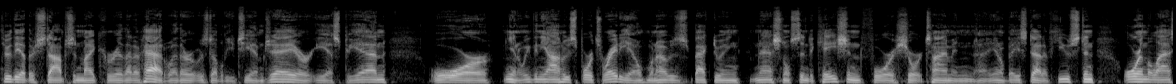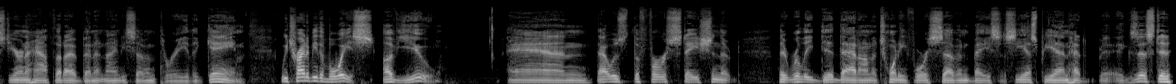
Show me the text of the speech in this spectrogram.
through the other stops in my career that I've had, whether it was WTMJ or ESPN or you know even Yahoo Sports Radio when I was back doing national syndication for a short time and uh, you know based out of Houston or in the last year and a half that I've been at 97.3 The Game. We try to be the voice of you. And that was the first station that that really did that on a 24/7 basis. ESPN had existed.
